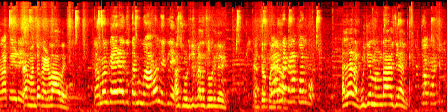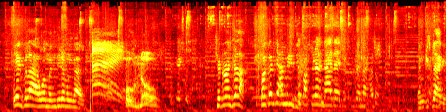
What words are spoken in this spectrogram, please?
ના અરે મને તો કાઢવા આવે. તમે કહેડે તો તમે મારો ને એટલે. આ છોડજે પહેલા પેલા છોડી લે. એમ તો કોઈ અલ્યા રઘુજી મંગાવ્યો છે એમ. એક પેલા આવો મંદિરે મંગાવ્યો છેટો રાખ પેલા પકડજે આમ રીતે. પકડે ના દે ના એમ બીક લાગે.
